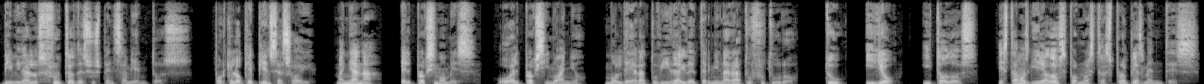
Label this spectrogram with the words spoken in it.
vivirá los frutos de sus pensamientos, porque lo que piensas hoy, mañana, el próximo mes, o el próximo año, moldeará tu vida y determinará tu futuro. Tú, y yo, y todos, estamos guiados por nuestras propias mentes.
